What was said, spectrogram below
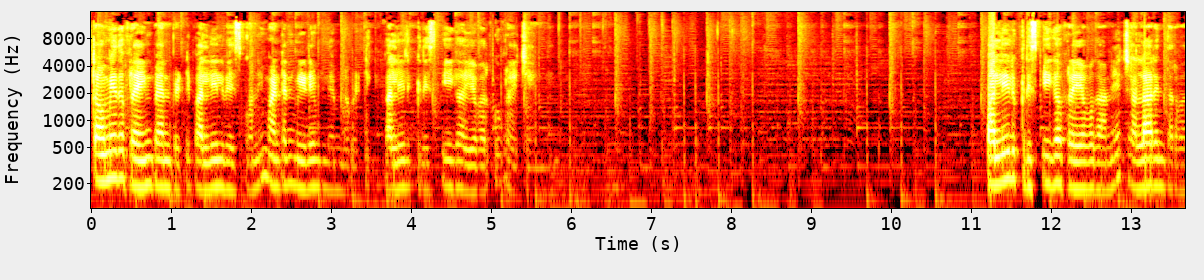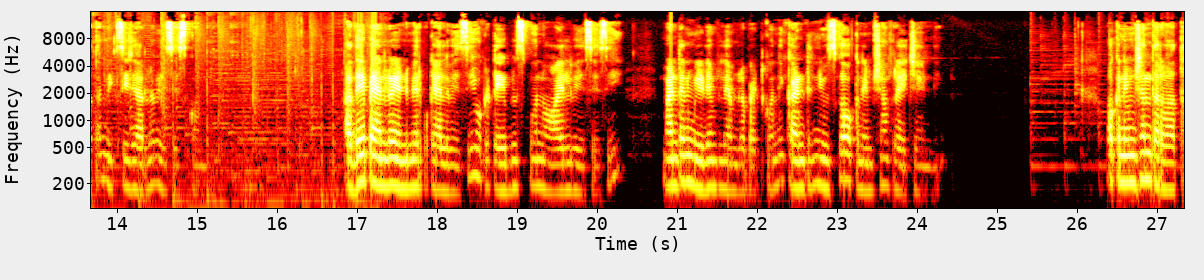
స్టవ్ మీద ఫ్రైయింగ్ ప్యాన్ పెట్టి పల్లీలు వేసుకొని మంటను మీడియం ఫ్లేమ్లో పెట్టి పల్లీలు క్రిస్పీగా అయ్యే వరకు ఫ్రై చేయండి. పల్లీలు క్రిస్పీగా ఫ్రై అవ్వగానే చల్లారిన తర్వాత మిక్సీ జార్లో వేసేసుకోండి. అదే ప్యాన్లో ఎండుమిరపకాయలు వేసి ఒక టేబుల్ స్పూన్ ఆయిల్ వేసేసి మంటను మీడియం ఫ్లేమ్లో పెట్టుకొని కంటిన్యూస్గా ఒక నిమిషం ఫ్రై చేయండి. ఒక నిమిషం తర్వాత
